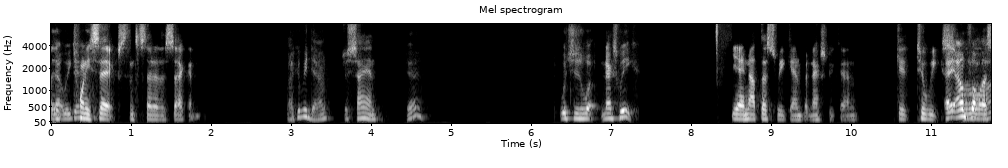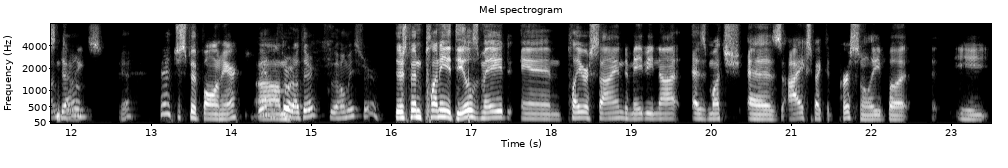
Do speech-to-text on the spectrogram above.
that weekend. twenty sixth instead of the second. I could be down. Just saying. Yeah. Which is what next week. Yeah, not this weekend, but next weekend. Get two weeks. Hey, I'm less I'm down. Yeah. Yeah, just spitballing here. Yeah, Um, throw it out there for the homies. Sure. there's been plenty of deals made and players signed, maybe not as much as I expected personally, but he,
